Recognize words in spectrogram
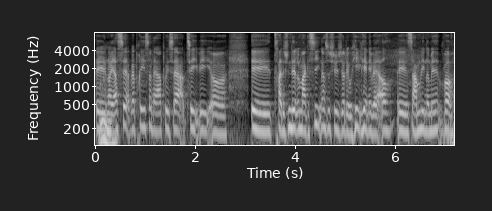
Øh, Når jeg ser, hvad priserne er på især tv og øh, traditionelle magasiner, så synes jeg, det er jo helt hen i vejret, øh, sammenlignet med, hvor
